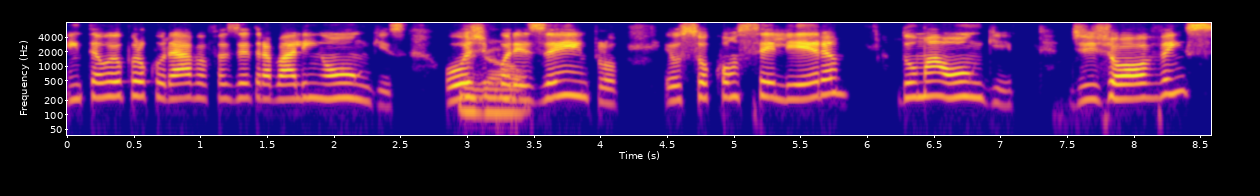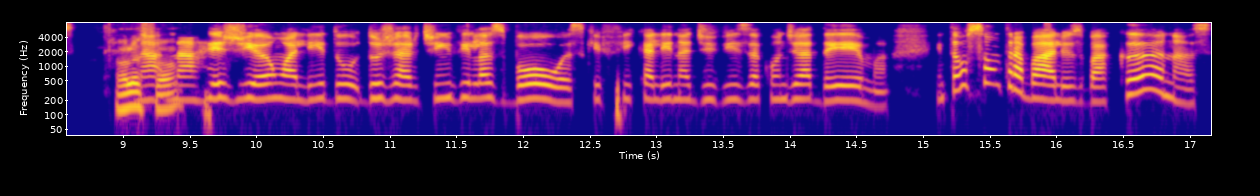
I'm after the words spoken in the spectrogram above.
então eu procurava fazer trabalho em ONGs. Hoje, por Legal. exemplo, eu sou conselheira de uma ONG, de jovens, na na região ali do do Jardim Vilas Boas, que fica ali na divisa com Diadema. Então são trabalhos bacanas,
